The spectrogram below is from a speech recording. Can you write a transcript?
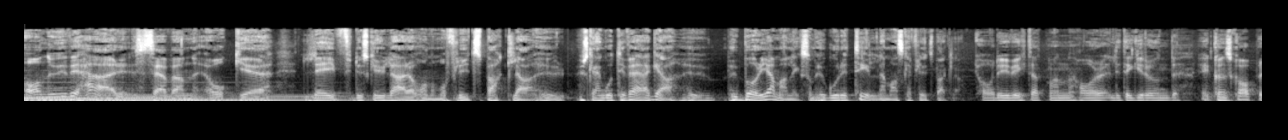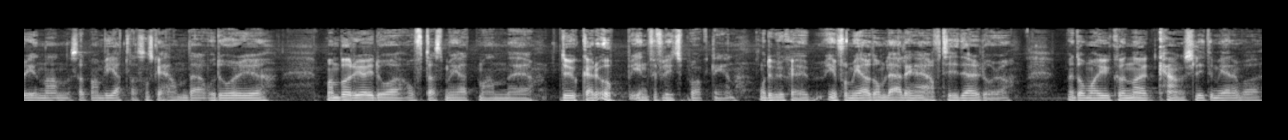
Ja, nu är vi här, Seven. Och eh, Leif, du ska ju lära honom att flytspackla. Hur, hur ska han gå tillväga? Hur, hur börjar man? Liksom? Hur går det till när man ska flytspackla? Ja, det är viktigt att man har lite grundkunskaper innan så att man vet vad som ska hända. Och då är det, man börjar ju då oftast med att man eh, dukar upp inför flytspakningen. Och det brukar jag informera de lärlingar jag haft tidigare. Då, då. Men de har ju kunnat kanske lite mer än vad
